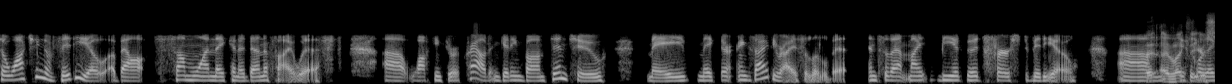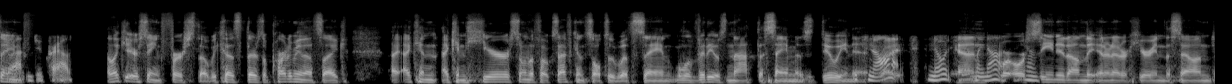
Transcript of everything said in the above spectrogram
So, watching a video about someone they can identify with uh, walking through a crowd and getting bumped into may make their anxiety rise a little bit. And so, that might be a good first video um, I, I like that you're they saying, go out and do crowds. I like what you're saying first though, because there's a part of me that's like, I, I, can I can hear some of the folks I've consulted with saying, well, a video is not the same as doing it's it. Not. Right? No, it's and, certainly not. Or, or yeah. seeing it on the internet or hearing the sound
